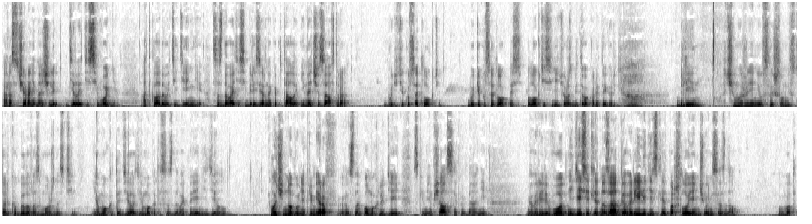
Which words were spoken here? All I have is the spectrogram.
А раз вчера не начали, делайте сегодня. Откладывайте деньги, создавайте себе резервные капиталы, иначе завтра будете кусать локти. Будете кусать локти, локти сидеть у разбитого корыта и говорить, «А, блин, почему же я не услышал? Мне столько было возможностей. Я мог это делать, я мог это создавать, но я не делал. Очень много у меня примеров э, знакомых людей, с кем я общался, когда они говорили, вот мне 10 лет назад говорили, 10 лет прошло, я ничего не создал. Вот.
